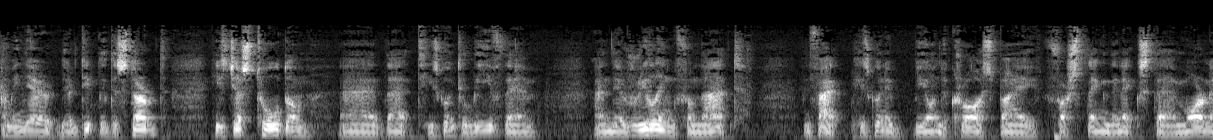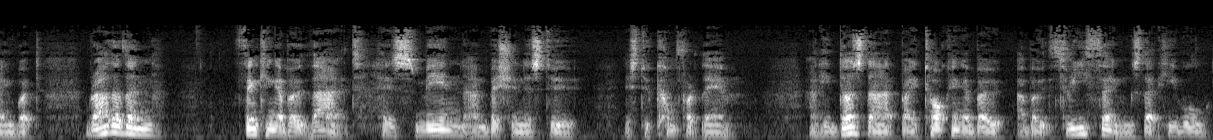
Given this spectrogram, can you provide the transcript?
I mean, they're, they're deeply disturbed. He's just told them uh, that he's going to leave them, and they're reeling from that. In fact, he's going to be on the cross by first thing the next uh, morning. But rather than thinking about that, his main ambition is to is to comfort them and he does that by talking about, about three things that he will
